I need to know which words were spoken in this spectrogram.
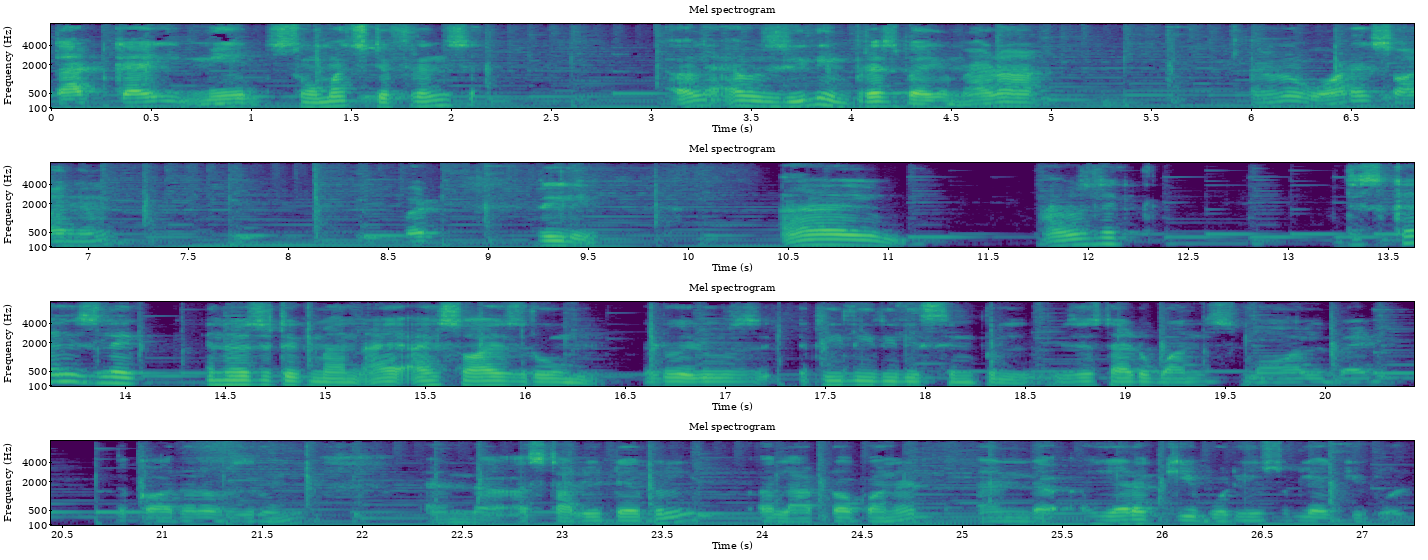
that guy made so much difference. I was really impressed by him. I don't, I don't know what I saw in him, but really, I, I was like, this guy is like energetic man. I I saw his room. It, it was really really simple. He just had one small bed, the corner of his room, and uh, a study table, a laptop on it, and uh, he had a keyboard. He used to play a keyboard,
